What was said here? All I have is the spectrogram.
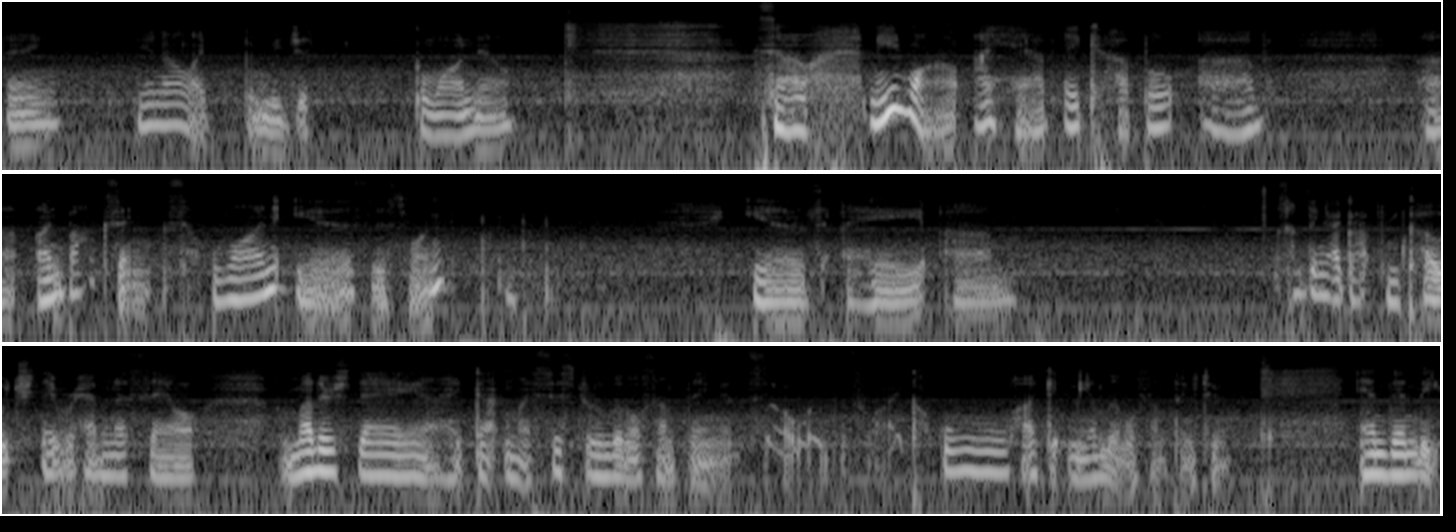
thing. You know, like, can we just go on now? So, meanwhile, I have a couple of uh, unboxings. One is this one is a um, something I got from Coach. They were having a sale for Mother's Day. I had gotten my sister a little something, and so it was like, oh, I'll get me a little something too. And then the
